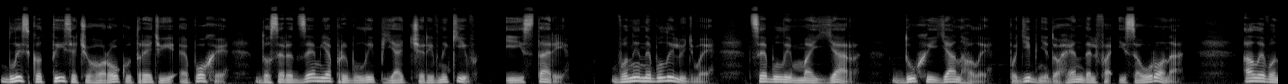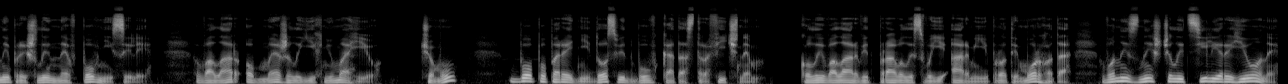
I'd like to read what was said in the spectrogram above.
Близько тисячого року третьої епохи до Середзем'я прибули п'ять чарівників і старі. Вони не були людьми, це були майяр, духи Янголи, подібні до Гендальфа і Саурона. Але вони прийшли не в повній силі. Валар обмежили їхню магію. Чому? Бо попередній досвід був катастрофічним. Коли Валар відправили свої армії проти Моргота, вони знищили цілі регіони.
